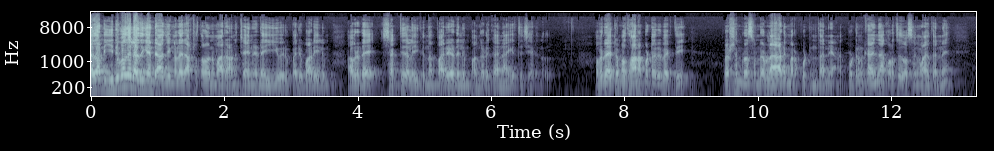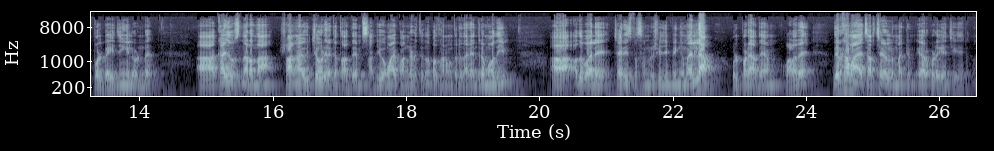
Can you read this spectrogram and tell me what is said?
ഏതാണ്ട് ഇരുപതിലധികം രാജ്യങ്ങളിലെ രാഷ്ട്രത്തലവന്മാരാണ് ചൈനയുടെ ഈ ഒരു പരിപാടിയിലും അവരുടെ ശക്തി തെളിയിക്കുന്ന പരേഡിലും പങ്കെടുക്കാനായി എത്തിച്ചേരുന്നത്. അവരുടെ ഏറ്റവും പ്രധാനപ്പെട്ട ഒരു വ്യക്തി റഷ്യൻ പ്രസിഡന്റ് വ്ളാഡിമിർ പുടിൻ തന്നെയാണ്. പുടിൻ കഴിഞ്ഞ കുറച്ച് ദിവസങ്ങളായി തന്നെ ഇപ്പോൾ ബെയ്ജിങ്ങിലുണ്ട്. കഴിഞ്ഞ ദിവസം നടന്ന ഷാങ്ങായ് ഉച്ചകോടിയിലൊക്കെ അദ്ദേഹം സജീവമായി പങ്കെടുത്തിരുന്നു. പ്രധാനമന്ത്രി നരേന്ദ്രമോദിയും അതുപോലെ ചൈനീസ് പ്രസിഡന്റ് ഷി ജിൻപിങ്ങും എല്ലാം ഉൾപ്പെടെ അദ്ദേഹം വളരെ ദീർഘമായ ചർച്ചകളിലും മറ്റും ഏർപ്പെടുകയും ചെയ്തിരുന്നു.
